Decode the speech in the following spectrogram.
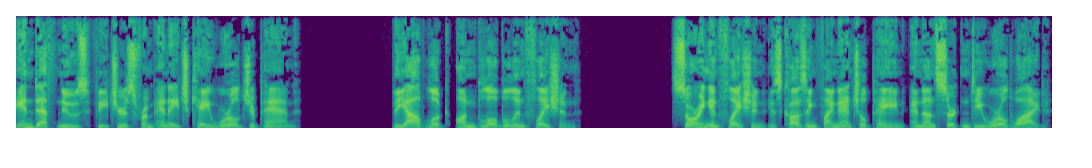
In depth news features from NHK World Japan. The outlook on global inflation. Soaring inflation is causing financial pain and uncertainty worldwide.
